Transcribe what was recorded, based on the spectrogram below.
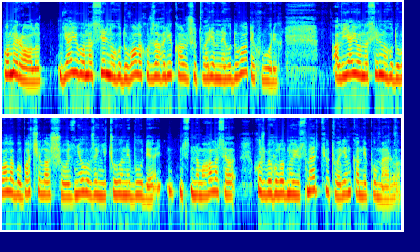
помирало. Я його насильно годувала, хоч взагалі кажуть, що тварин не годувати хворих. Але я його насильно годувала, бо бачила, що з нього вже нічого не буде. Намагалася, хоч би голодною смертю, тваринка не померла.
